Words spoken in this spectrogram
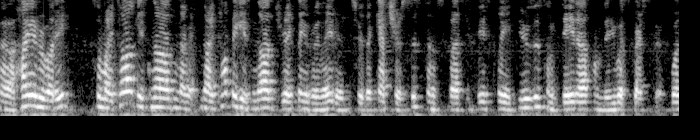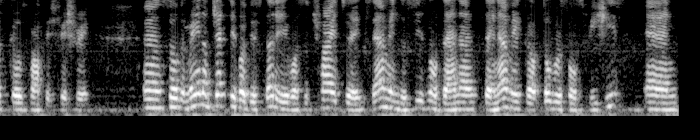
Uh, hi everybody. So my talk is not, my topic is not directly related to the catcher systems, but basically uses some data from the U.S. West Coast groundfish fishery. And so the main objective of this study was to try to examine the seasonal dyna dynamic of Dover sole species and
